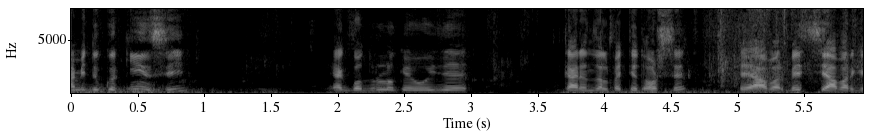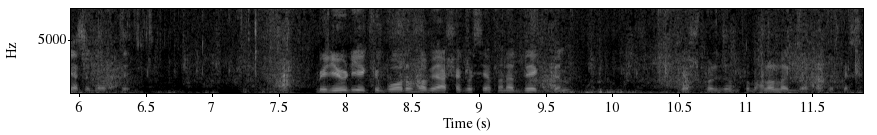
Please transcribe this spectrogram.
আমি দুগ্গ কিনছি। এক ভদ্রলোকে ওই যে কারেন্ট জাল পাইতে ধরছে, সে আবার বেচছে, আবার গেছে ধরতে। ভিডিওটি একটু বড় হবে, আশা করছি আপনারা দেখবেন। শেষ পর্যন্ত ভালো লাগবে আপনাদের কাছে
